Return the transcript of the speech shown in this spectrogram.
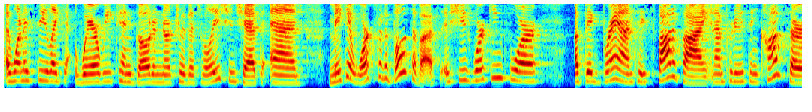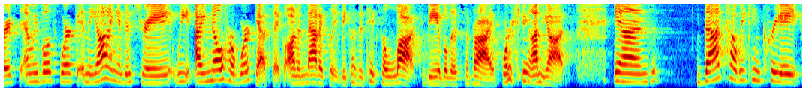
I want to see like where we can go to nurture this relationship and make it work for the both of us. If she's working for a big brand, say Spotify, and I'm producing concerts and we both work in the yachting industry, we I know her work ethic automatically because it takes a lot to be able to survive working on yachts. And that's how we can create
